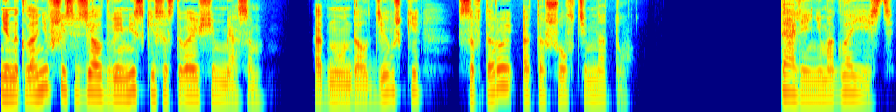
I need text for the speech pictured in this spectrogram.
и, наклонившись, взял две миски с остывающим мясом. Одну он дал девушке, со второй отошел в темноту. Талия не могла есть.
